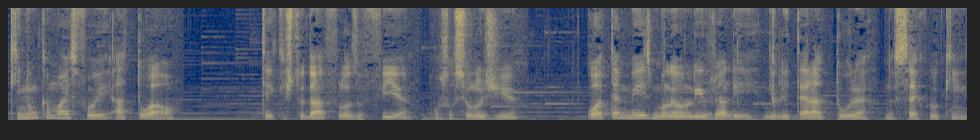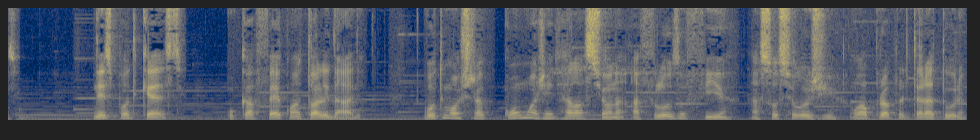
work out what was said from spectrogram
que nunca mais foi atual ter que estudar filosofia ou sociologia, ou até mesmo ler um livro ali de literatura no século XV. Nesse podcast, o Café com a Atualidade, vou te mostrar como a gente relaciona a filosofia, a sociologia ou a própria literatura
